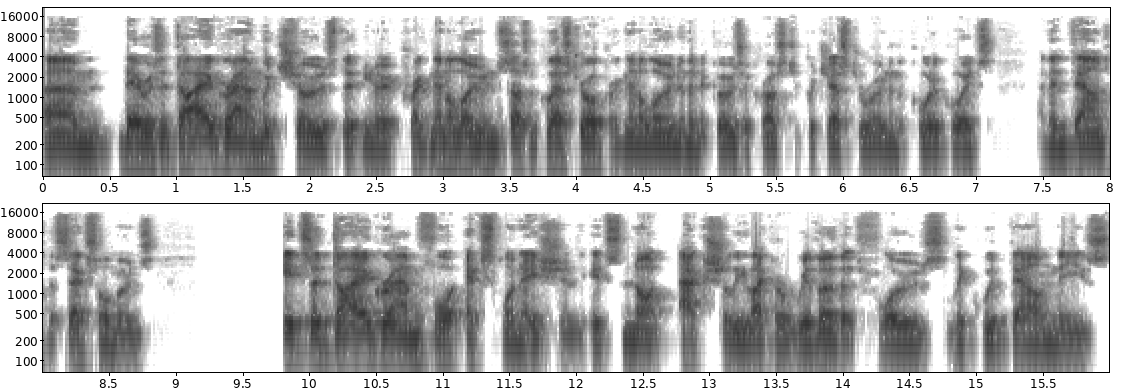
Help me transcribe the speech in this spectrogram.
Um, there is a diagram which shows that, you know, pregnenolone starts cholesterol, pregnenolone, and then it goes across to progesterone and the corticoids, and then down to the sex hormones. It's a diagram for explanation. It's not actually like a river that flows liquid down these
